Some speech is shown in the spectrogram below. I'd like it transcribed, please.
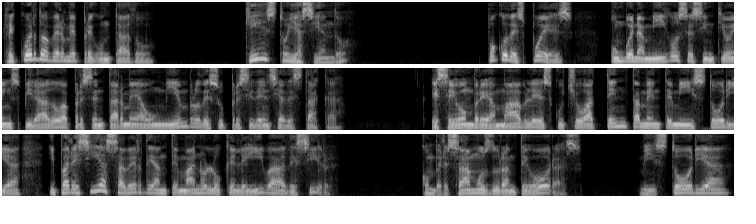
Recuerdo haberme preguntado, ¿Qué estoy haciendo? Poco después, un buen amigo se sintió inspirado a presentarme a un miembro de su presidencia destaca. Ese hombre amable escuchó atentamente mi historia y parecía saber de antemano lo que le iba a decir. Conversamos durante horas. Mi historia,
